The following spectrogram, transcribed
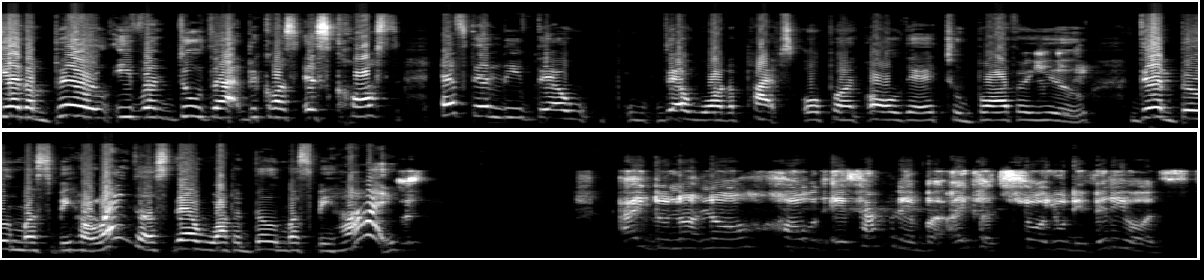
get a bill even do that because it's cost if they leave their their water pipes open all day to bother you their bill must be horrendous. Their water bill must be high. I do not know how it's happening but i could show you the videos.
